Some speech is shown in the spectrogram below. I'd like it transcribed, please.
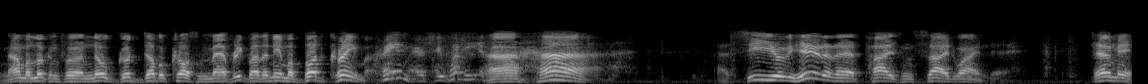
and I'm a looking for a no good double crossing maverick by the name of Bud Kramer. Kramer, say, what do you... Aha. I see you've heard of that Pison Sidewinder. Tell me,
